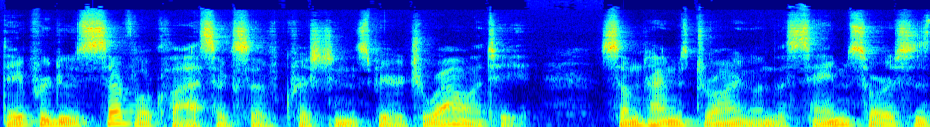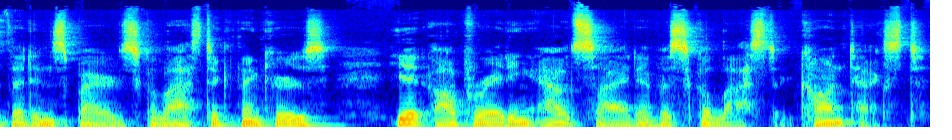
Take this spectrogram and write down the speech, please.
They produced several classics of Christian spirituality, sometimes drawing on the same sources that inspired scholastic thinkers, yet operating outside of a scholastic context.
